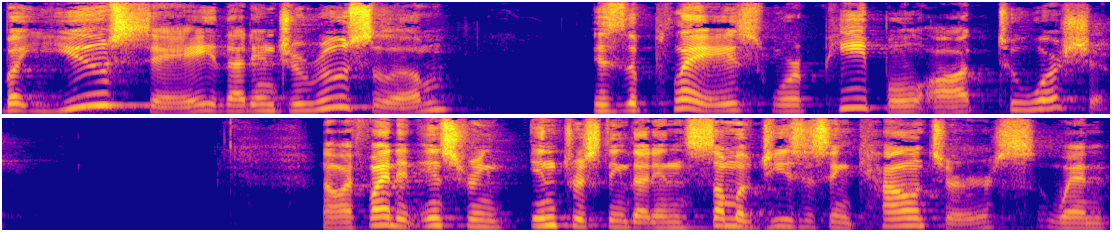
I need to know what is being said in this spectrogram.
but you say that in Jerusalem is the place where people ought to worship. Now, I find it interesting that in some of Jesus' encounters, when,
